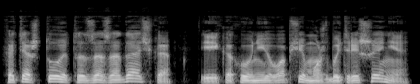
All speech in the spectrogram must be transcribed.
хотя что это за задачка и какое у нее вообще может быть решение,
